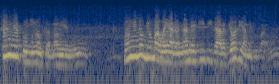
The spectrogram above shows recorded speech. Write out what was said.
စမ်းရကိုကြီးအောင်ဆိုတာမောင်ရင်ကို မောင်ရင်တို့မျိုးမဝဲရတော့နာမည်ကြီးပြီးသားပဲပြောစရာမလိုပါဘူး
